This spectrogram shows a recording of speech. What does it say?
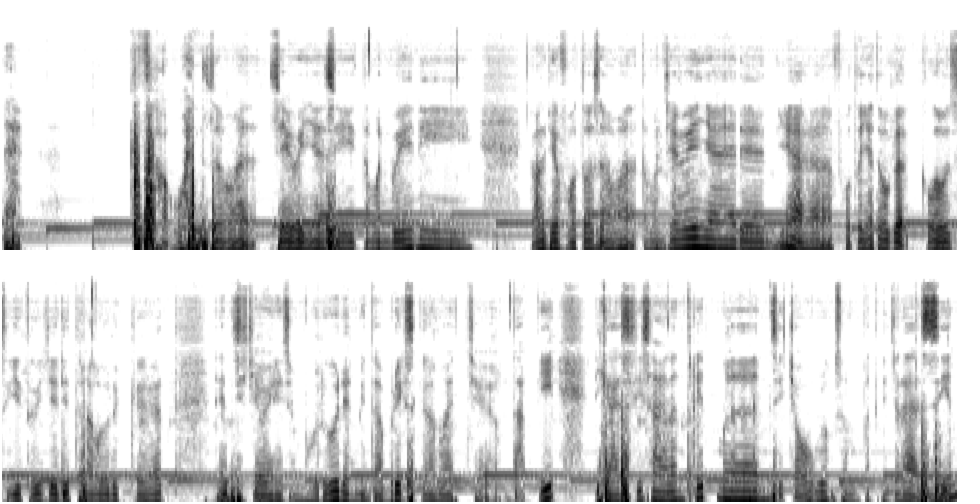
Nah ketahuan sama ceweknya si teman gue ini kalau dia foto sama teman ceweknya dan ya fotonya tuh agak close gitu jadi terlalu dekat dan si cewek ini cemburu dan minta break segala macam tapi dikasih silent treatment. Si cowok belum sempat ngejelasin.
